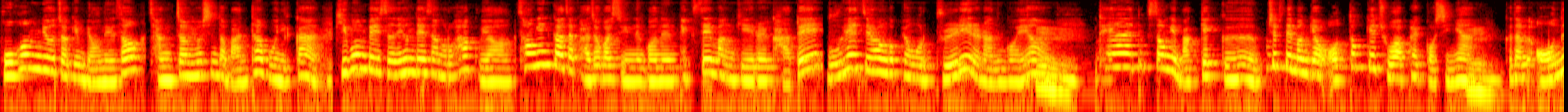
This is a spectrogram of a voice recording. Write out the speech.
보험료적인 면에서 장점이 훨씬 더 많다 보니까 기본 베이스는 현대해상으로 하고요. 성인까지 가져갈 수 있는 거는 100세 만기를 가되 무해지 환급형으로 분리를 하는 거예요. 음, 태아의 특성에 맞게끔 30세 만기와 어떻게 조합할 것이냐 음, 그 다음에 어느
